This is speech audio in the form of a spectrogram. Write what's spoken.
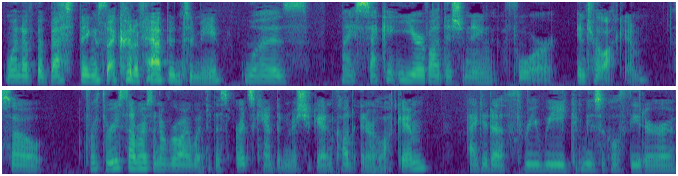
one of the best things that could have happened to me was my second year of auditioning for Interlochen. So for three summers in a row, I went to this arts camp in Michigan called Interlochen. I did a three week musical theater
